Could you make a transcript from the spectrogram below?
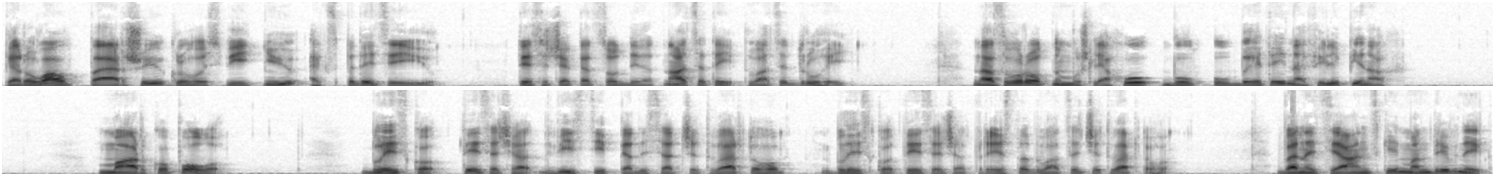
Керував першою кругосвітньою експедицією 1519-22. На зворотному шляху був убитий на Філіппінах. Марко Поло близько 1254 близько 1324. Венеціанський мандрівник.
